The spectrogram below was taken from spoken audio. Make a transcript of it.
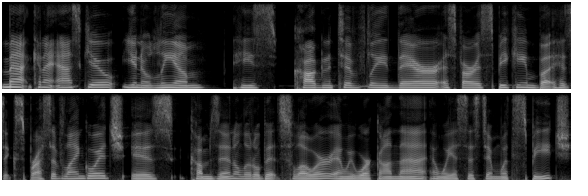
Matt, can I ask you? You know, Liam, he's cognitively there as far as speaking, but his expressive language is comes in a little bit slower, and we work on that and we assist him with speech.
